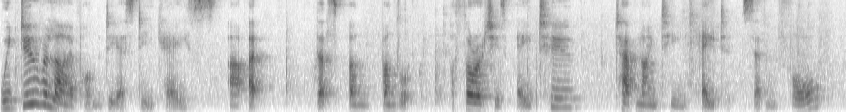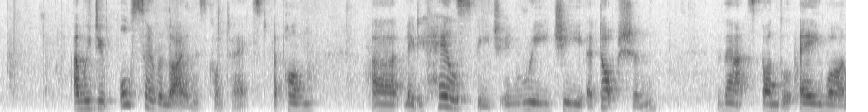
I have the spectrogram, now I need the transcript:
We do rely upon the DSD case, uh, uh, that's um, Bundle Authorities A2, tab 19874. And we do also rely in this context upon uh, Lady Hale's speech in Re G adoption, that's bundle A1,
